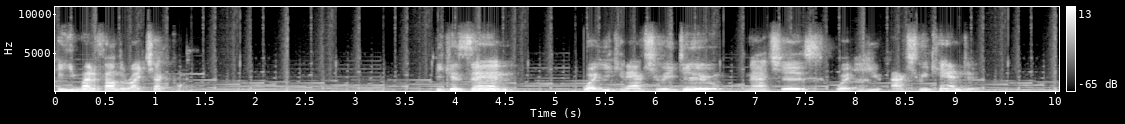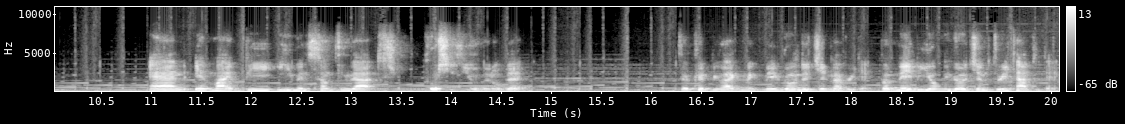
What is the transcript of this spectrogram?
hey, you might have found the right checkpoint. Because then what you can actually do matches what you actually can do. And it might be even something that pushes you a little bit. So it could be like maybe going to the gym every day, but maybe you only go to the gym three times a day.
